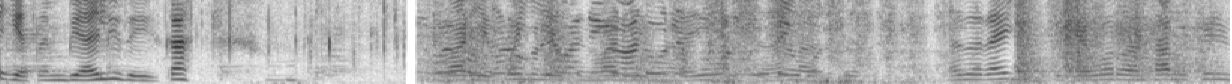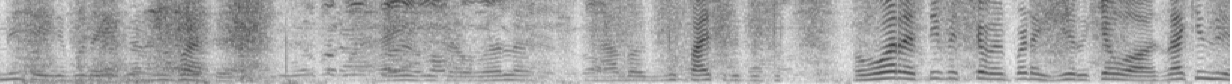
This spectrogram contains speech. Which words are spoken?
એ ગયા છે. એમ બી હાલી જઈશ કા વાડીએ પહોંચી ગયા છે ને વાડીએ અલર આવી ગયું કે ઓરવાનું ચાલુ કર્યું નહીં થઈ બધા એકદમ ઊભા છે. આ બાજુ પાથરી દીધું. વરે તી ખબર પડે કે કેવો આવે રાખી દે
